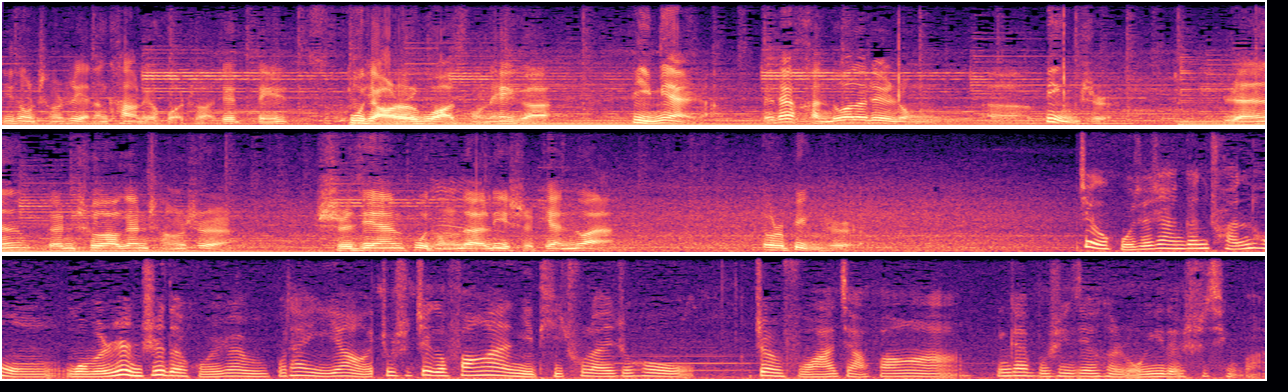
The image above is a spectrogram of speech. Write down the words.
你从城市也能看到这个火车，就等于呼啸而过，从那个地面上。所以它很多的这种呃并置，人跟车跟城市，时间不同的历史片段，都是并置的。这个火车站跟传统我们认知的火车站不太一样，就是这个方案你提出来之后，政府啊、甲方啊，应该不是一件很容易的事情吧？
